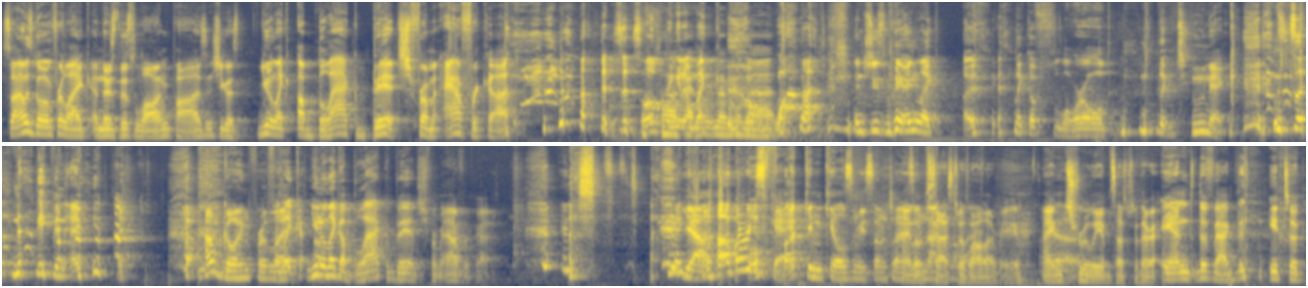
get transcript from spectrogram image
"So I was going for like," and there's this long pause, and she goes, "You know, like a black bitch from Africa." there's this whole thing, and I'm I like, remember that. "What?" And she's wearing like a, like a floral like tunic. it's like not even anything. I'm going for Like, like, you know, like a black bitch from Africa. yeah, Lala Ree's Okay. fucking kills me sometimes. I'm not obsessed with. Lala Ree. I'm truly obsessed with her, and the fact that it took.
